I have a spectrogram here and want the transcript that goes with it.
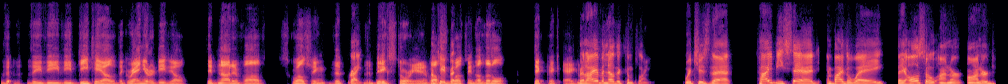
the the the the detail, the granular detail did not involve squelching the right. the big story. It involved Okay, but- squelching the little dick pic angle. But I have another complaint, which is that Taibbi said, and by the way, they also honor, honored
